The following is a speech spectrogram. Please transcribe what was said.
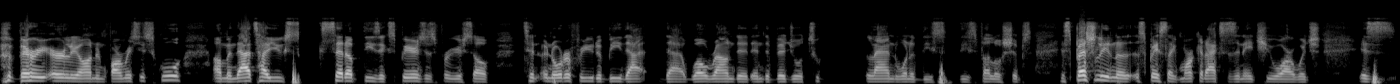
very early on in pharmacy school. Um, and that's how you set up these experiences for yourself to, in order for you to be that that well-rounded individual to land one of these these fellowships, especially in a space like market access and HEOR, which is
